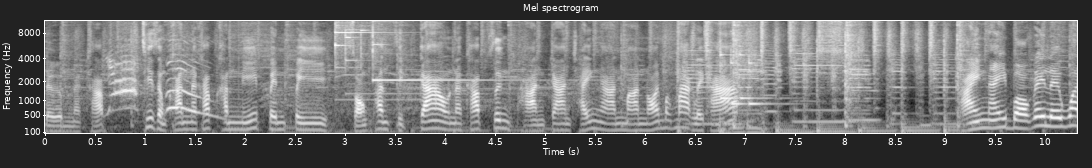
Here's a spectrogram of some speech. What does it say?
เดิมนะครับ ที่สำคัญนะครับ คันนี้เป็นปี 2019 นะครับ ซึ่งผ่านการใช้งานมาน้อยมาก ๆ เลยครับ ภายในบอกได้เลยว่า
